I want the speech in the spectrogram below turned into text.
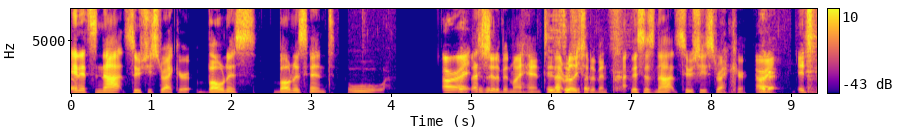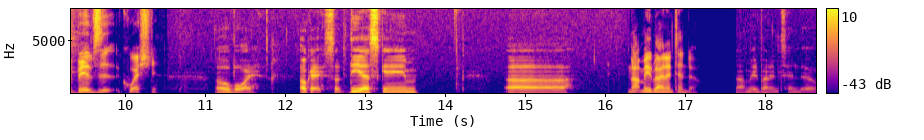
And it's not Sushi Striker. Bonus, bonus hint. Ooh. All right. Wait, That Is it- should have been my hint. is That really should have been. This is not Sushi Striker. All right. okay. It's the Bibs question. Oh boy. Okay, so DS game. Uh, Not made by Nintendo. not made by Nintendo.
